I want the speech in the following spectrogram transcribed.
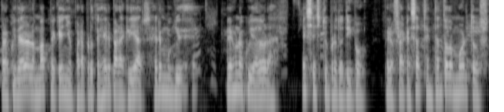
para cuidar a los más pequeños, para proteger, para criar. Eres, muy, eres una cuidadora. Ese es tu prototipo. Pero fracasaste, están todos muertos.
